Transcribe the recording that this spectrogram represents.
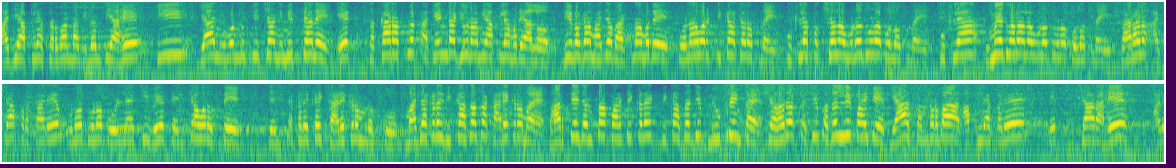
माझी आपल्या सर्वांना विनंती आहे की या निवडणुकीच्या निमित्ताने एक सकारात्मक अजेंडा घेऊन आम्ही आपल्यामध्ये आलो. मी बघा माझ्या भाषणामध्ये कोणावर टीका करत नाही कुठल्या पक्षाला उणं बोलत नाही कुठल्या उमेदवाराला उणं बोलत नाही. कारण अशा प्रकारे उणं बोलण्याची वेळ त्यांच्यावर असते ज्यांच्याकडे काही कार्यक्रम नसतो. माझ्याकडे विकासाचा कार्यक्रम आहे. भारतीय जनता पार्टीकडे एक विकासाची ब्ल्यूप्रिंट आहे. शहरं कशी बदलली पाहिजेत या संदर्भात आपल्याकडे एक विचार आहे. आणि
